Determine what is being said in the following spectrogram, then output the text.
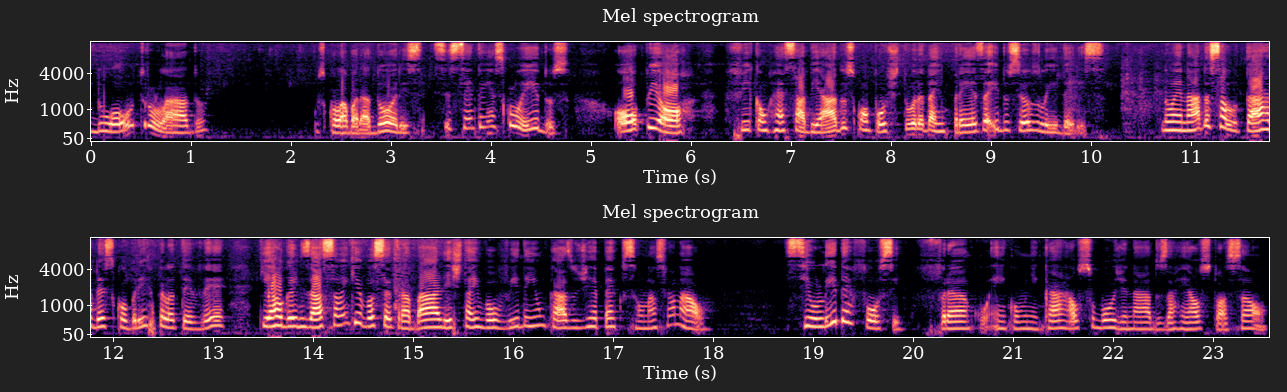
do outro lado, os colaboradores, se sentem excluídos, ou pior, ficam ressabiados com a postura da empresa e dos seus líderes. Não é nada salutar descobrir pela TV que a organização em que você trabalha está envolvida em um caso de repercussão nacional. Se o líder fosse franco em comunicar aos subordinados a real situação,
